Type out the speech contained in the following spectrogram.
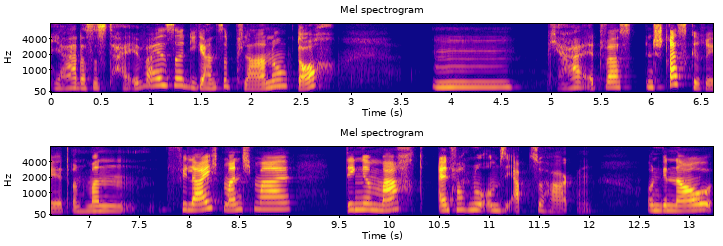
ja, das ist teilweise die ganze Planung doch mh, mm, ja, etwas in Stress gerät und man vielleicht manchmal Dinge macht, einfach nur um sie abzuhaken. Und genau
